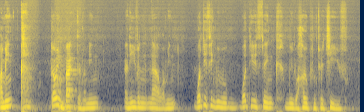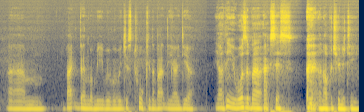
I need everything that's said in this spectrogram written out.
I mean, going back then, I mean, and even now, I mean, what do you think we were? What do you think we were hoping to achieve um, back then when we, we were just talking about the idea? Yeah, I think it was about access and opportunity.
